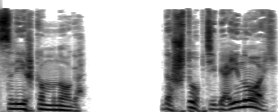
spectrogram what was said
Слишком много. Да чтоб тебя, иной!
